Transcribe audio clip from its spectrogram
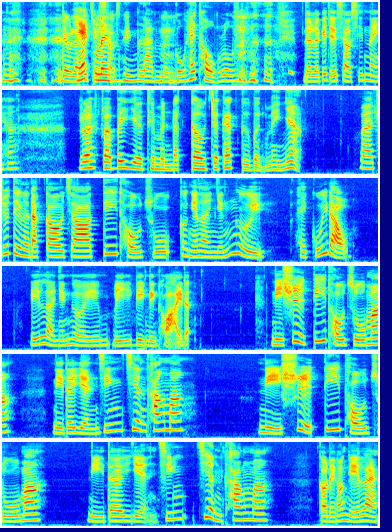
đều là cái hét chữ lên xào xin làm mình Ừ, cũng hết hồn luôn. đều là cái chữ xào xin này ha Rồi và bây giờ thì mình đặt câu cho các từ vựng này nha. và trước tiên là đặt câu cho ti thổ chủ có nghĩa là những người hay cúi đầu ý là những người bị ghiền điện thoại đó 你是低头族吗？你的眼睛健康吗？ 你是低头族吗？你的眼睛健康吗？Câu này có nghĩa là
